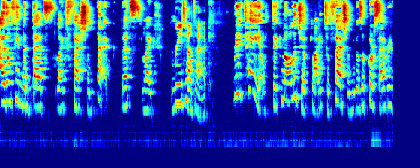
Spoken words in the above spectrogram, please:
I don't think that that's like fashion tech. That's like retail tech. Retail technology applied to fashion because, of course, every,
